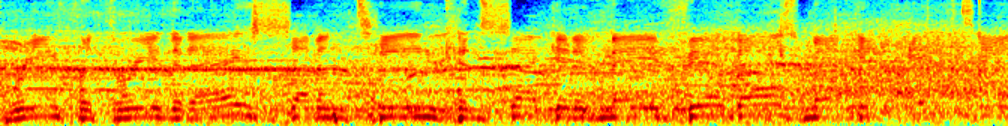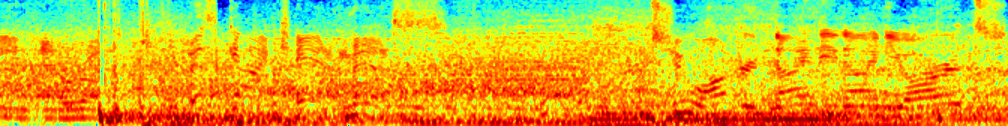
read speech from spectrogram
three for three today. 17 consecutive made field goals, make it 18 in a row. This guy can't miss. 299 yards.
